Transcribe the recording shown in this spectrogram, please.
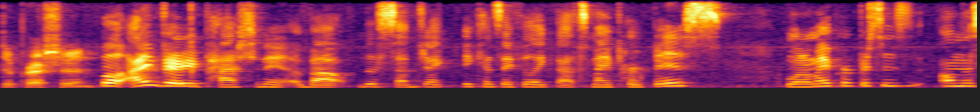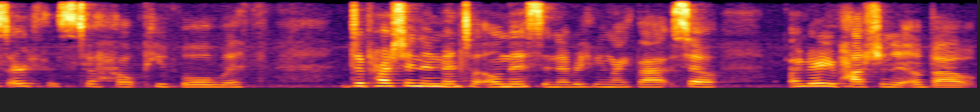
depression. Well, I'm very passionate about this subject because I feel like that's my purpose. One of my purposes on this earth is to help people with depression and mental illness and everything like that. So I'm very passionate about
